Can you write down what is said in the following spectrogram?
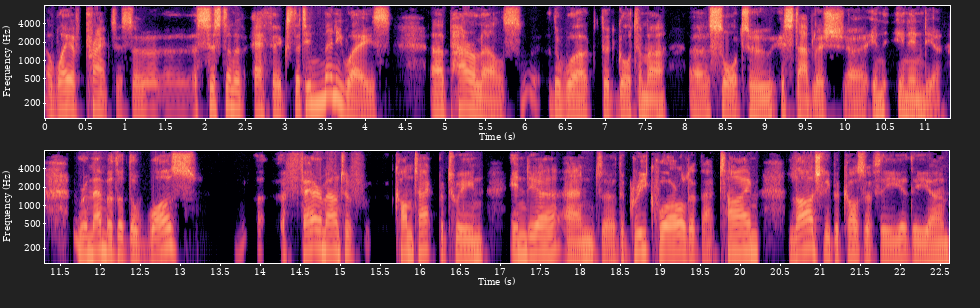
a way of practice, a, a system of ethics that in many ways uh, parallels the work that Gautama uh, sought to establish uh, in, in India. Remember that there was a, a fair amount of contact between India and uh, the Greek world at that time, largely because of the the um,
